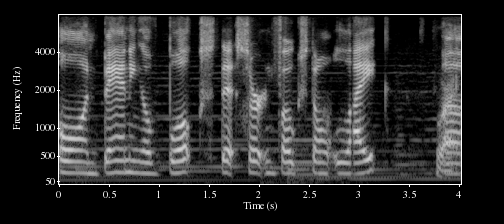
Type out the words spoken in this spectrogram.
on banning of books that certain folks don't like. Right. Uh,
